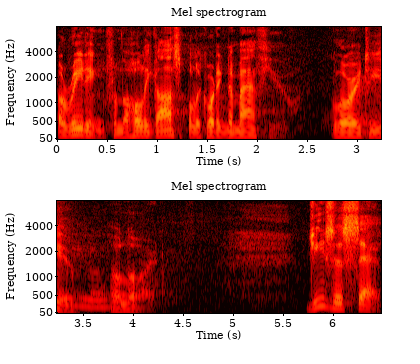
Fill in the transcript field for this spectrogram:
A reading from the Holy Gospel according to Matthew. Glory to you, O Lord. Jesus said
